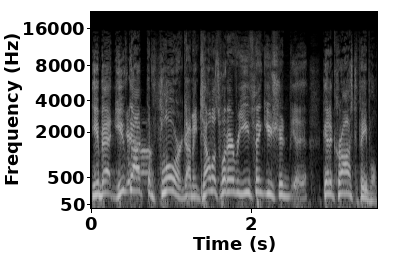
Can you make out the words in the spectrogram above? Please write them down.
You bet. You've got the floor. I mean, tell us whatever you think you should uh, get across to people.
